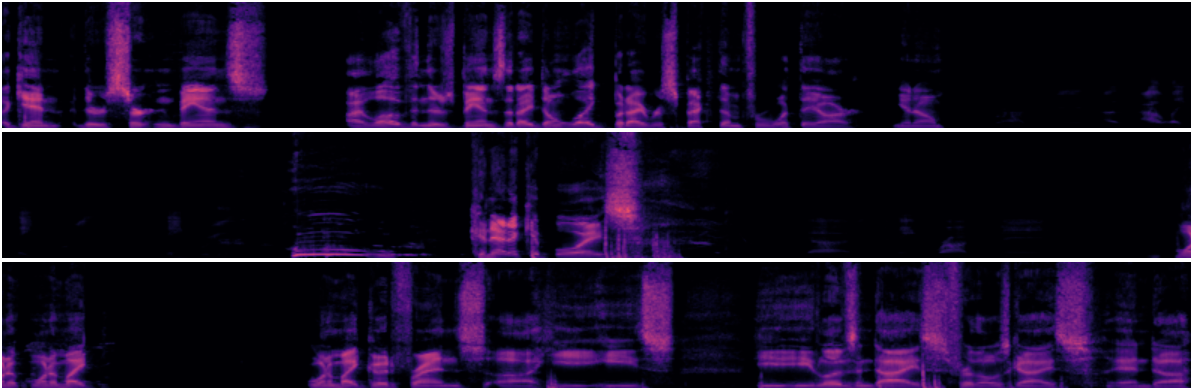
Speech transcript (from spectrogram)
again there's certain bands i love and there's bands that i don't like but i respect them for what they are you know I, I like hate breed. Hatebreed. Woo! connecticut boys Gosh, man, they rock, man. One of one of my one of my good friends uh he he's he he lives and dies for those guys. And uh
